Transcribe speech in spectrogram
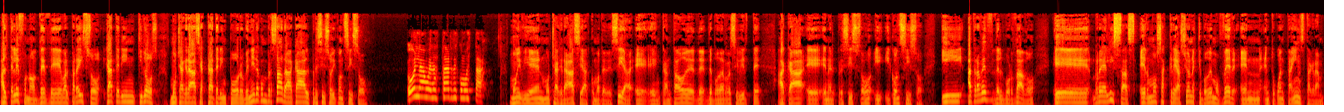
Al teléfono desde Valparaíso, Catherine Quirós. Muchas gracias, Catherine, por venir a conversar acá al Preciso y Conciso. Hola, buenas tardes, ¿cómo estás? Muy bien, muchas gracias. Como te decía, eh, encantado de, poder recibirte acá eh, en el preciso y, conciso. Y a través del bordado eh, realizas hermosas creaciones que podemos ver en, tu cuenta Instagram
